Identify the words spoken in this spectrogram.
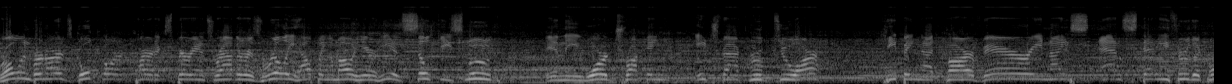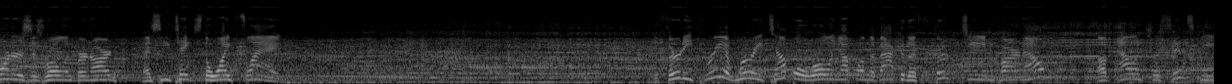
Roland Bernard's go kart experience rather is really helping him out here. He is silky smooth in the Ward Trucking HVAC Group 2R. Keeping that car very nice and steady through the corners is Roland Bernard as he takes the white flag. The 33 of Murray Temple rolling up on the back of the 13 car now of Alan Trasinski.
